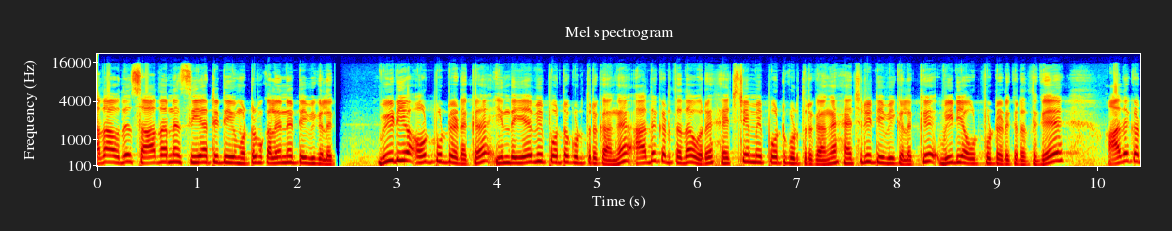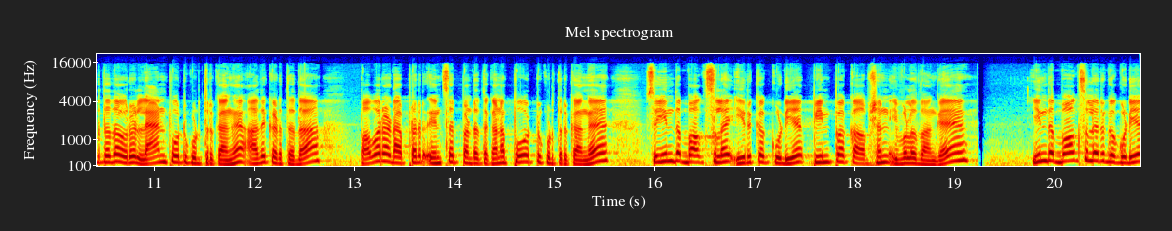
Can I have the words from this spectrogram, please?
அதாவது சாதாரண சிஆர்டி டிவி மற்றும் கலைஞர் டிவிகளுக்கு வீடியோ அவுட்புட் எடுக்க இந்த ஏவி போட்டு கொடுத்துருக்காங்க. அதுக்கடுத்ததாக ஒரு ஹெச்டிஎம்ஐ போட்டு கொடுத்துருக்காங்க. ஹெச்டி டிவிகளுக்கு வீடியோ அவுட்புட் எடுக்கிறதுக்கு. அதுக்கடுத்ததாக ஒரு லேண்ட் போட்டு கொடுத்துருக்காங்க. அதுக்கடுத்ததாக பவர் அடாப்டர் இன்சர்ட் பண்ணுறதுக்கான போர்ட்டு கொடுத்துருக்காங்க. ஸோ இந்த பாக்ஸில் இருக்கக்கூடிய பின்பக் ஆப்ஷன் இவ்வளோதாங்க இந்த பாக்ஸில் இருக்கக்கூடிய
